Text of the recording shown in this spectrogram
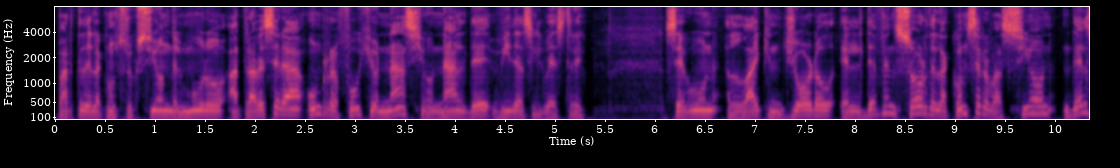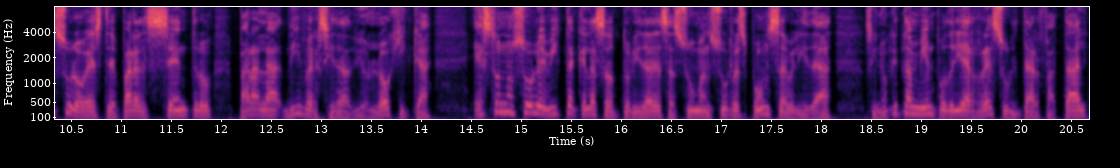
Parte de la construcción del muro atravesará un refugio nacional de vida silvestre. Según Lycan Jordal, el defensor de la conservación del suroeste para el Centro para la Diversidad Biológica, esto no solo evita que las autoridades asuman su responsabilidad, sino que también podría resultar fatal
